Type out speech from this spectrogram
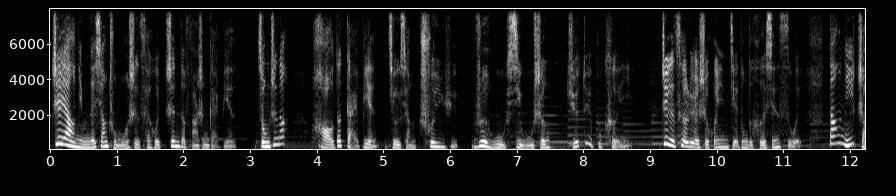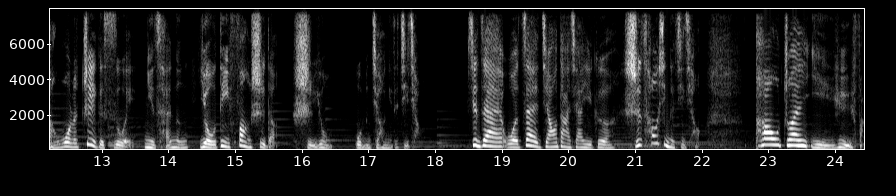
这样你们的相处模式才会真的发生改变。总之呢，好的改变就像春雨润物细无声，绝对不刻意。这个策略是婚姻解冻的核心思维。当你掌握了这个思维，你才能有的放矢的使用我们教你的技巧。现在我再教大家一个实操性的技巧：抛砖引玉法。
